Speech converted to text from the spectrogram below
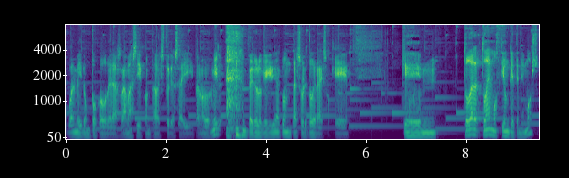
igual me he ido un poco de las ramas y he contado historias ahí para no dormir, pero lo que quería contar sobre todo era eso, que, mm, toda, emoción que tenemos,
